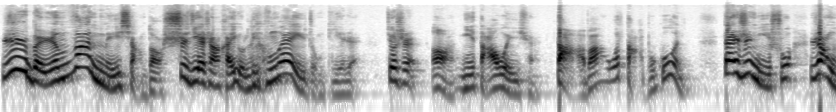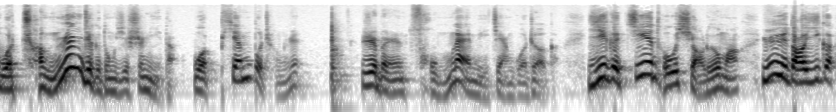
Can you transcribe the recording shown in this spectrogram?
日本人万没想到世界上还有另外一种敌人，就是哦，你打我一拳，打吧，我打不过你。但是你说让我承认这个东西是你的，我偏不承认。日本人从来没见过这个，一个街头小流氓遇到一个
